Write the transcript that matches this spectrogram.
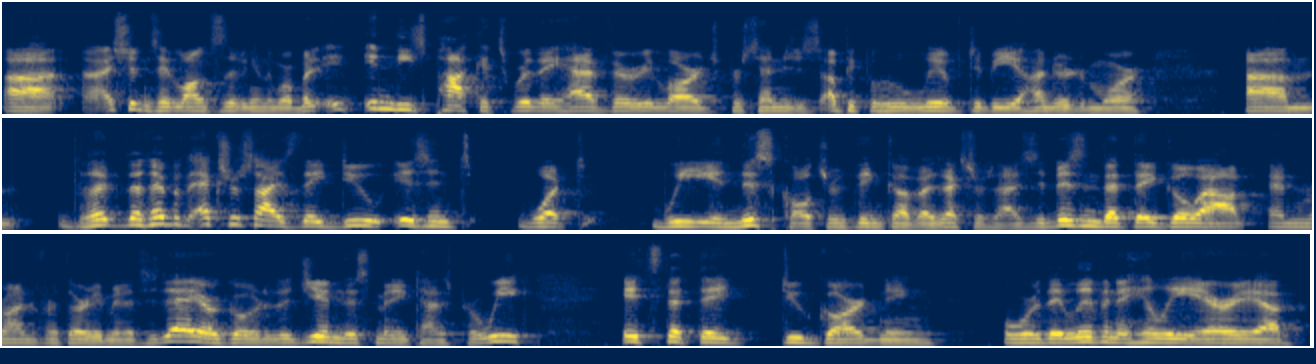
Uh, I shouldn't say longest living in the world, but in, in these pockets where they have very large percentages of people who live to be 100 or more, um, the, the type of exercise they do isn't what we in this culture think of as exercise. It isn't that they go out and run for 30 minutes a day or go to the gym this many times per week. It's that they do gardening or they live in a hilly area.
